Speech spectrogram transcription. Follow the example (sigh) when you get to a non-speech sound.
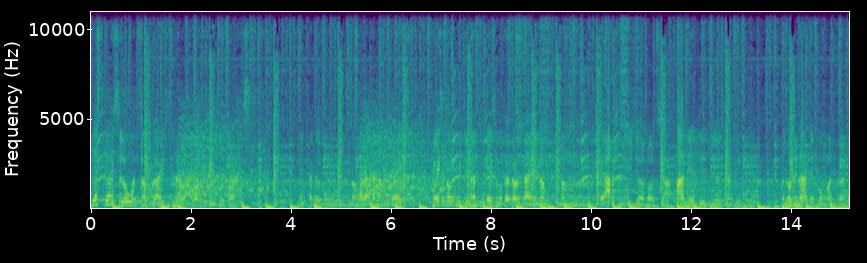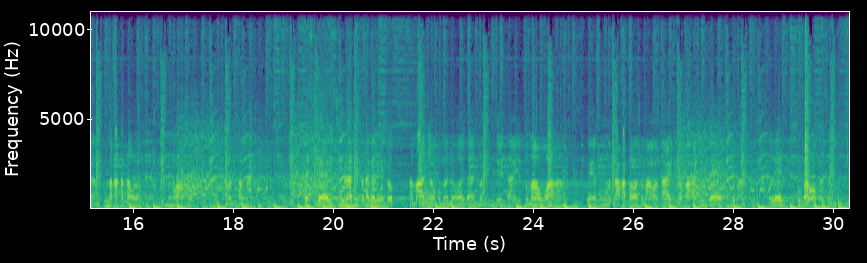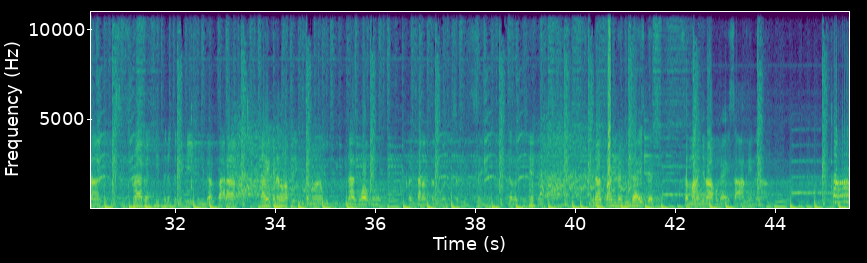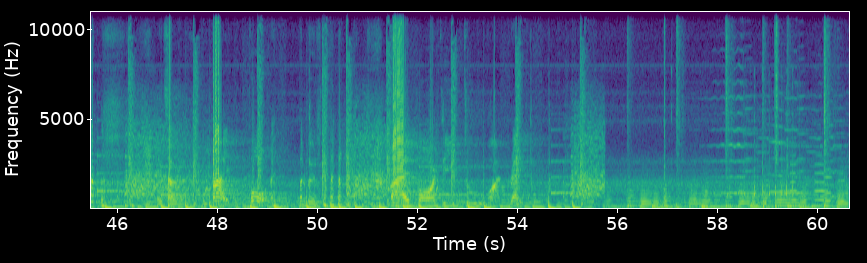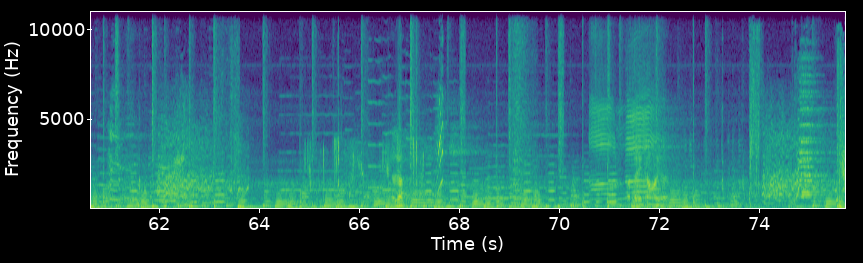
Yes guys, hello, what's up guys? Ito na naman po ang video guys. Ngayon tagal ko nang nawala na namin guys. Guys, itong video natin guys, magkakaroon tayo ng, ng reaction video about sa panel videos ng India. Panorin natin kung ano talaga, kung nakakatawa. Ano nakakatawa? Tantanga. (laughs) yes guys, huwag natin patagalin ito. Samahan niyo ako manood at mag-enjoy tayo. Tumawa. Ah. Kaya kung nakakatawa, tumawa tayo. Di ba? Bakit hindi? Di ba? ulit kung bago ka sa YouTube channel, please subscribe and hit the notification bell para lagi ka na mga playlist na mga ginagawa ko kagtarantaluan sa, sa YouTube. (laughs) Without further ado guys, let's samahan nyo na ako guys sa akin na It's um, in 5, 4, ano ba yun? 5, 4, 3, 2, 1, ready?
